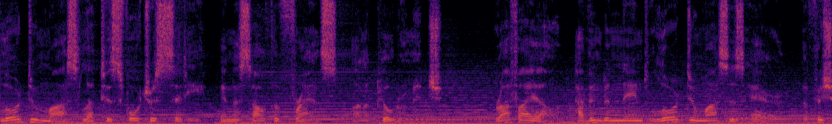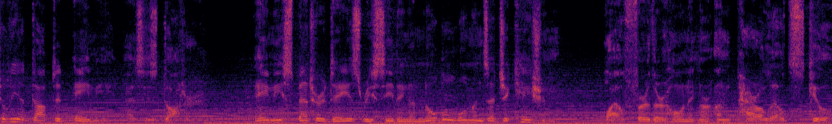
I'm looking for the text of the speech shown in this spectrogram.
Lord Dumas left his fortress city in the south of France on a pilgrimage. Raphael, having been named Lord Dumas's heir, officially adopted Amy as his daughter. Amy spent her days receiving a noblewoman's education, while further honing her unparalleled skill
